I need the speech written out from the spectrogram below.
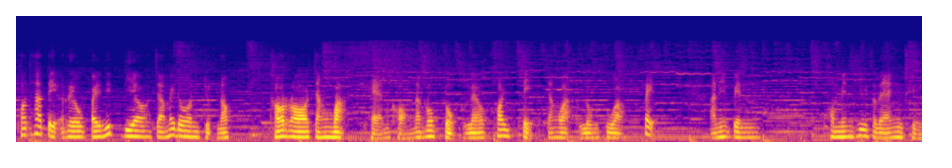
เพราะถ้าเตะเร็วไปนิดเดียวจะไม่โดนจุดน็อกเขารอจังหวะแขนของนักรบตกแล้วค่อยเตะจังหวะลงตัวเป๊ะ อันนี้เป็นคอมเมนต์ที่แสดงถึง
